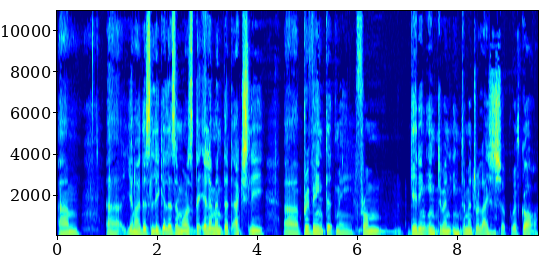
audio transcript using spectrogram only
Um, uh, you know, this legalism was the element that actually uh, prevented me from getting into an intimate relationship with God,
